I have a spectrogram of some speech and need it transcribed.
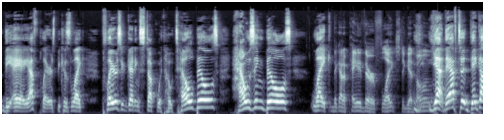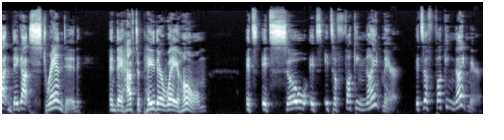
the AAF players because like players are getting stuck with hotel bills, housing bills, like They got to pay their flights to get home. yeah, they have to. They got they got stranded, and they have to pay their way home. It's it's so it's it's a fucking nightmare. It's a fucking nightmare,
